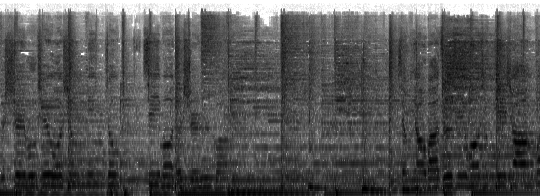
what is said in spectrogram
这是不是我生命中最寂寞的时光？想要把自己活成一场梦，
